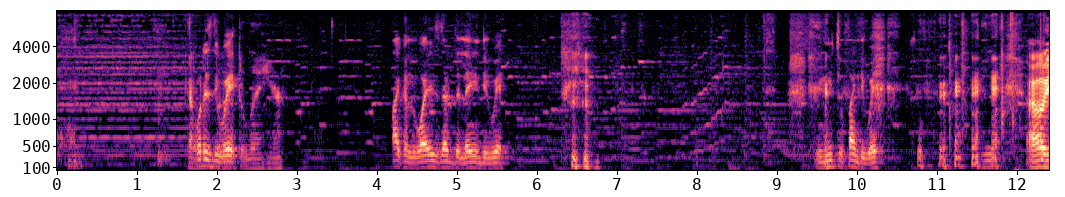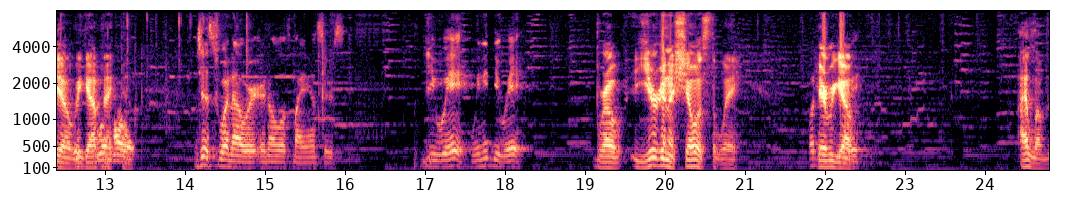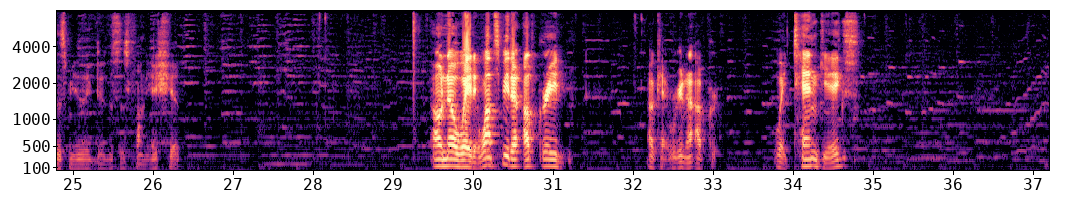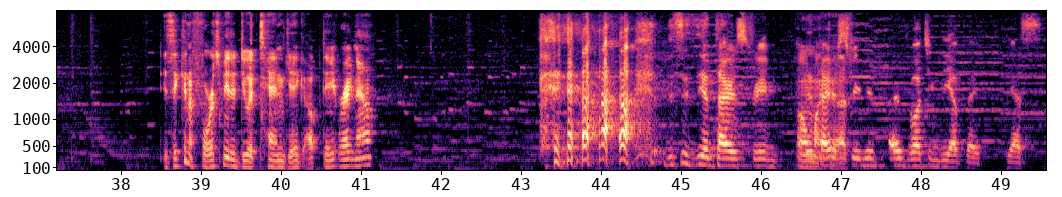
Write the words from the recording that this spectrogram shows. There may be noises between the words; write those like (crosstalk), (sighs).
Got What is the way? Delay here. Michael, why is there delay in the way? (laughs) we need to find the way. (laughs) oh yeah, we got one back. hour. Just one hour and all of my answers. The way. We need the way. Bro, you're gonna show us the way. What Here we go. way? I love this music, dude. This is funny as shit. Oh no, wait! It wants me to upgrade. Okay, we're gonna upgrade. Wait, ten gigs? Is it gonna force me to do a ten gig update right now? (laughs) this is the entire stream. Oh my God. is us watching the update. Yes.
